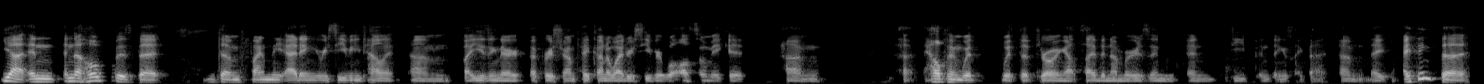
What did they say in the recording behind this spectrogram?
Yeah, and and the hope is that them finally adding receiving talent um, by using their a first round pick on a wide receiver will also make it um, uh, help him with with the throwing outside the numbers and and deep and things like that. Um, I I think the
